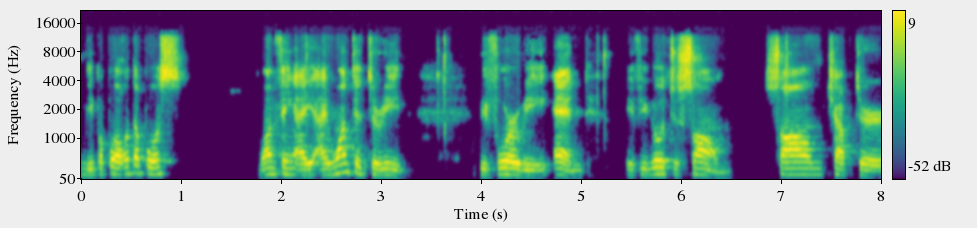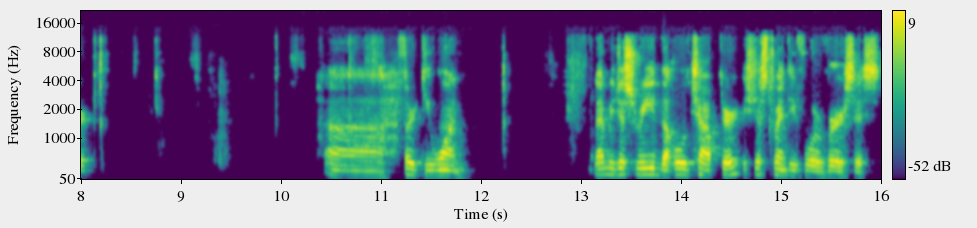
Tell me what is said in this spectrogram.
hindi pa po ako tapos, one thing I, I wanted to read before we end. If you go to Psalm, Psalm chapter uh, 31. Let me just read the whole chapter. It's just 24 verses.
